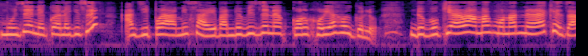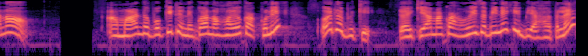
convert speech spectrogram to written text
মোৰ যে এনেকুৱা লাগিছে আজিৰ পৰা আমি চাৰি বান্ধৱী যেন অকলশৰীয়া হৈ গলো। ডুবুকি আৰু আমাক মনত নেৰাখে জান? আমাৰ ডুবুকি তেনেকুৱা নহয় কাকলি। ঐ ডুবুকি তই এতিয়া আমাক পাহৰি যাবি নেকি বিয়া হৈ পেলাই?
